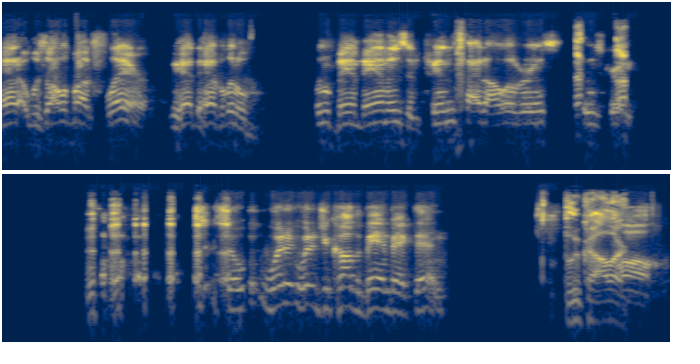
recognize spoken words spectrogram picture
had was all about flair. We had to have a little little bandanas and pins tied all over us. It was great. So, what did, what did you call the band back then? Blue collar. Oh,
